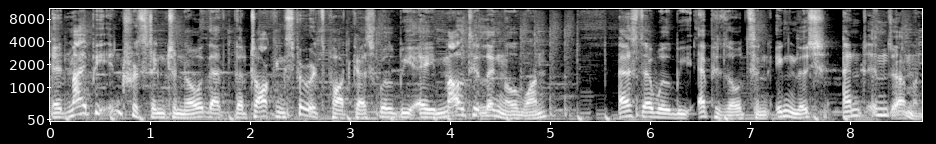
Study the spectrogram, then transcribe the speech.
It might be interesting to know that the Talking Spirits podcast will be a multilingual one, as there will be episodes in English and in German.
